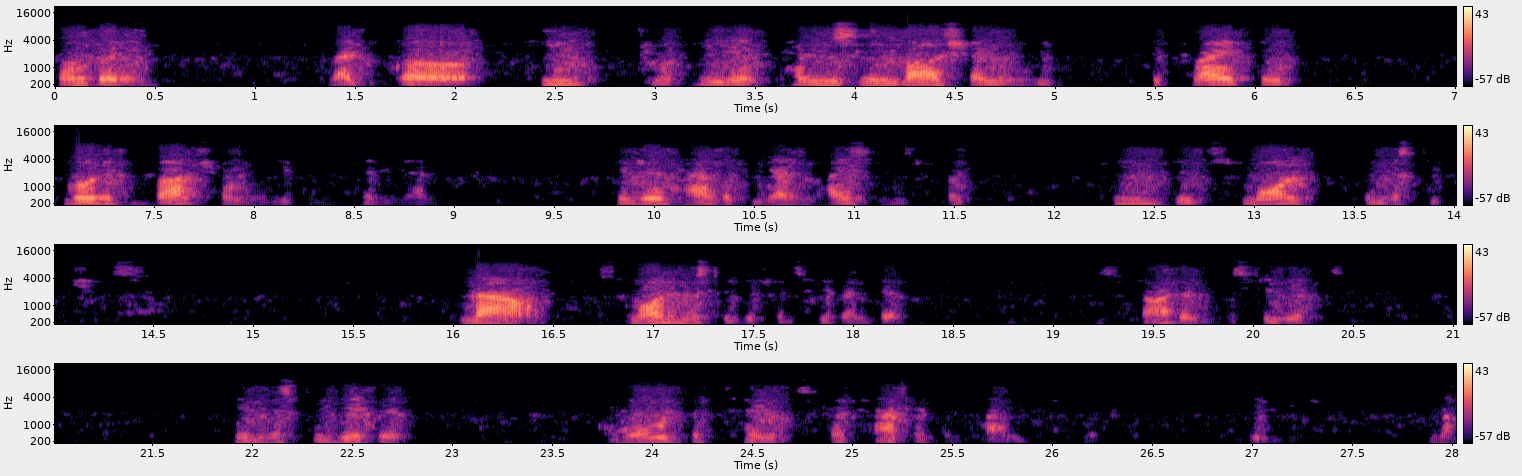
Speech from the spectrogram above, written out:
company. Like uh, he he have you seen Badsha movie? He tried to go to the Badsha movie and he didn't have a PI license, but he did small investigations. Now, small investigations he went in, he started investigating, investigated all the things that happened in life. Now,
